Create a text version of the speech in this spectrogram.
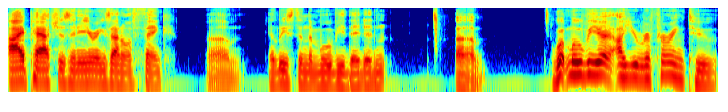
eye patches and earrings. I don't think. Um, at least in the movie, they didn't. Um, what movie are you referring to,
